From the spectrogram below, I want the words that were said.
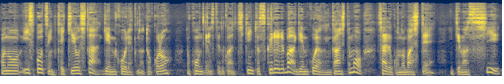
この e スポーツに適用したゲーム攻略のところのコンテンツとか、きちんと作れればゲーム攻略に関しても再度こう伸ばしていけますし、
